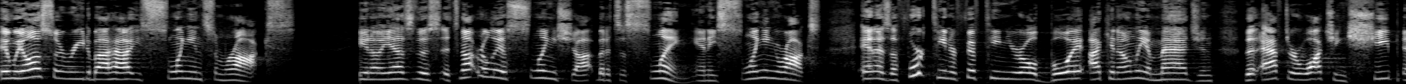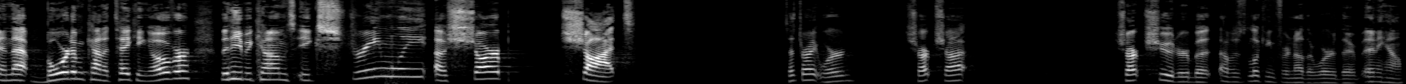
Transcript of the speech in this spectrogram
And we also read about how he's slinging some rocks. you know, he has this, it's not really a slingshot, but it's a sling, and he's slinging rocks. And as a 14 or 15 year old boy, I can only imagine that after watching sheep and that boredom kind of taking over, that he becomes extremely a sharp shot. Is that the right word? Sharp shot? Sharp shooter, but I was looking for another word there. But anyhow,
